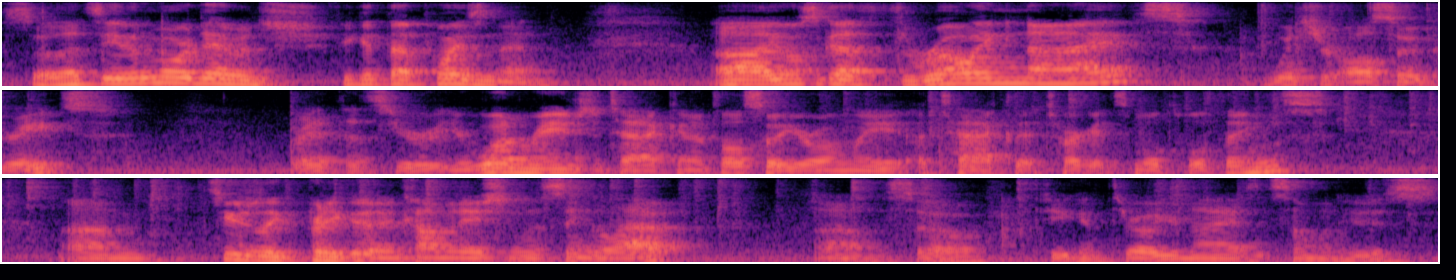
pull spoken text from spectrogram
So that's even more damage if you get that poison in. Uh, you also got throwing knives, which are also great right? That's your, your one ranged attack, and it's also your only attack that targets multiple things. Um, it's usually pretty good in combination with single out. Um, so if you can throw your knives at someone who's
